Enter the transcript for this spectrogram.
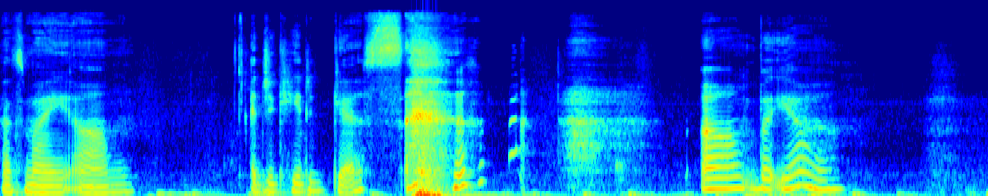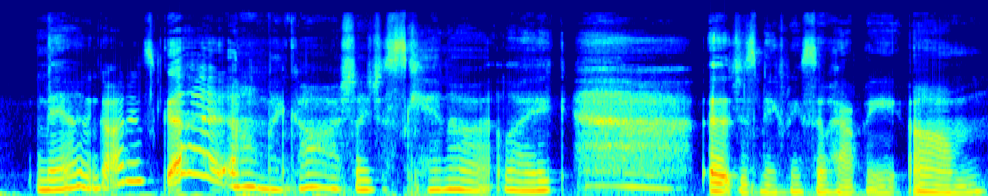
That's my um, educated guess. um, but yeah, man, God is good. Oh my gosh, I just cannot like. It just makes me so happy. Um,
